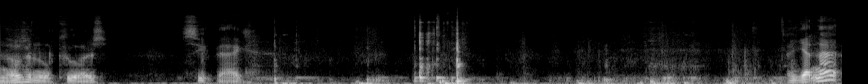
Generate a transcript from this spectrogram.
And those are little coolers. Suit bag. Are you getting that?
